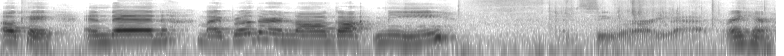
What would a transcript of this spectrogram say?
Okay, and then my brother-in-law got me let's see, where are you at? Right here.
